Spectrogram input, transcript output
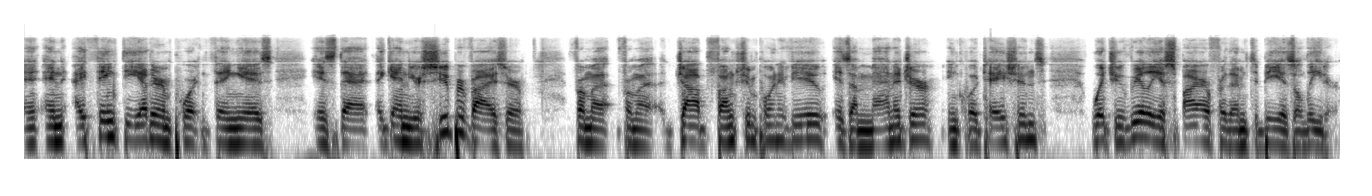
and, and I think the other important thing is, is that again, your supervisor, from a from a job function point of view, is a manager in quotations. What you really aspire for them to be is a leader,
